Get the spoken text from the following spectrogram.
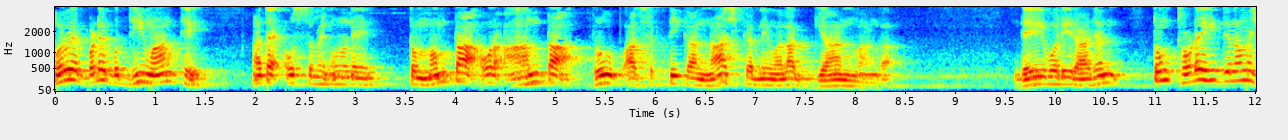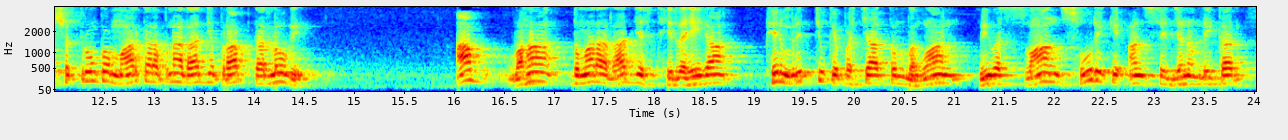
और वे बड़े बुद्धिमान थे। अतः उस समय उन्होंने तो ममता और अहंता रूप आसक्ति का नाश करने वाला ज्ञान मांगा। देवी बोली, राजन, तुम थोड़े ही दिनों में शत्रुओं को मारकर अपना राज्य प्राप्त कर लोगे। अब वहाँ तुम्हारा राज्य स्थिर रहेगा। फिर मृत्यु के पश्चात तुम भगवान विवस्वान सूर्य के अंश से जन्म लेकर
